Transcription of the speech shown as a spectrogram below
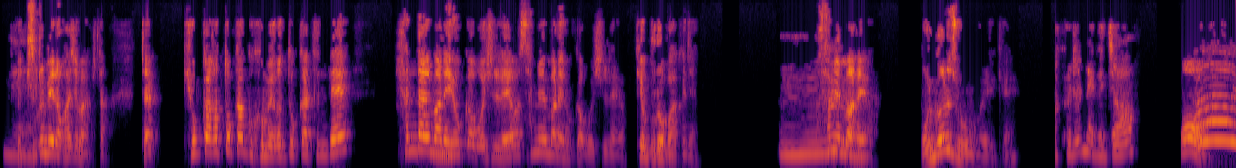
네. 주름이라고 하지 맙시다. 자, 효과가 똑같고 금액은 똑같은데 한 달 만에 음. 효과 보실래요? 3일 만에 효과 보실래요? 그냥 물어봐 그냥. 음, 3일 만에요. 얼마나 좋은 거예요 이게? 그러네, 그죠? 어, 아,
